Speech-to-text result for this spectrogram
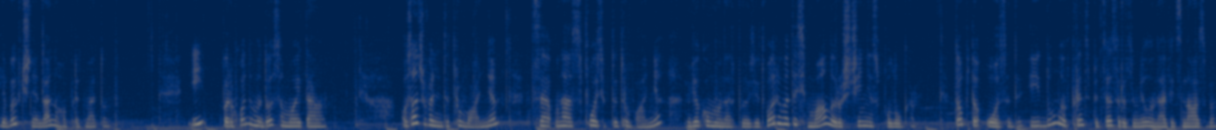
для вивчення даного предмету. І переходимо до самої теми. Осаджувальне титрування це у нас спосіб титрування, в якому у нас будуть утворюватись малорозчинні сполуки тобто осади. І думаю, в принципі, це зрозуміло навіть з назви.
